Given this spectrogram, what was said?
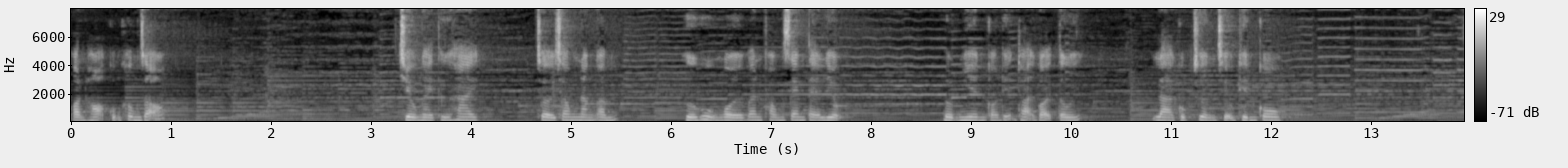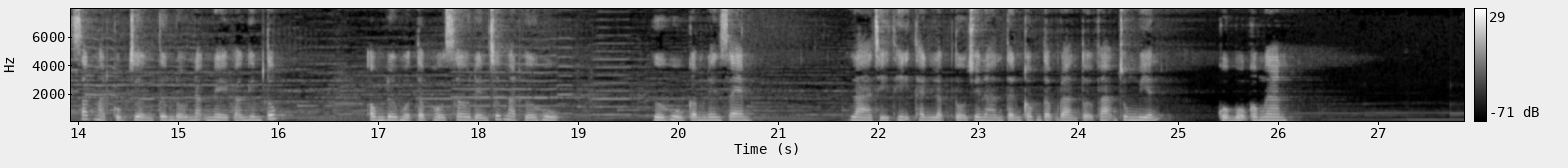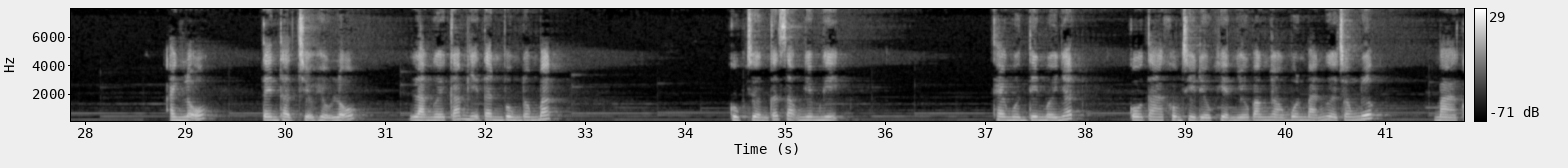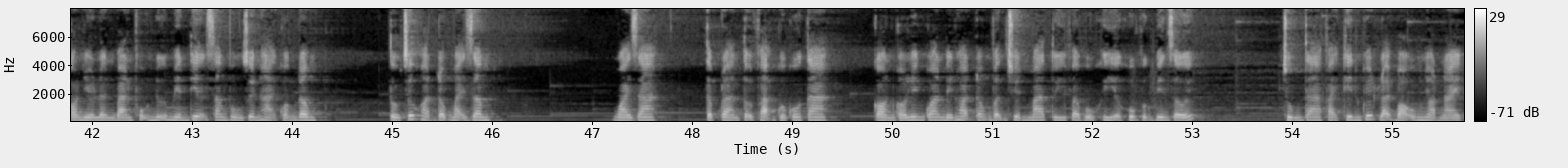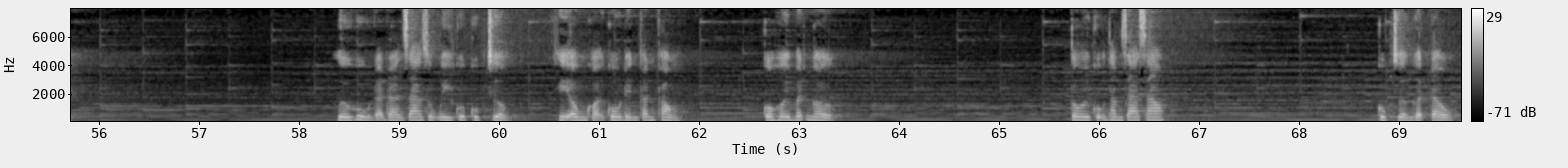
còn họ cũng không rõ. Chiều ngày thứ hai, trời trong nắng ấm, hứa hủ ngồi ở văn phòng xem tài liệu. Đột nhiên có điện thoại gọi tới là Cục trưởng Triệu Kiến Cô. Sắc mặt Cục trưởng tương đối nặng nề và nghiêm túc. Ông đưa một tập hồ sơ đến trước mặt hứa hủ. Hứa hủ cầm lên xem. Là chỉ thị thành lập tổ chuyên án tấn công tập đoàn tội phạm Trung Miến của Bộ Công an. Anh Lỗ, tên thật Triệu Hiểu Lỗ, là người cáp nhị tân vùng Đông Bắc. Cục trưởng cất giọng nghiêm nghị. Theo nguồn tin mới nhất, cô ta không chỉ điều khiển nhiều băng nhóm buôn bán người trong nước, mà còn nhiều lần bán phụ nữ miến điện sang vùng Duyên Hải Quảng Đông, tổ chức hoạt động mại dâm. Ngoài ra, tập đoàn tội phạm của cô ta còn có liên quan đến hoạt động vận chuyển ma túy và vũ khí ở khu vực biên giới. Chúng ta phải kiên quyết loại bỏ ung nhọt này. Hứa hủ đã đoán ra dụng ý của cục trưởng khi ông gọi cô đến văn phòng. Cô hơi bất ngờ. Tôi cũng tham gia sao? Cục trưởng gật đầu.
